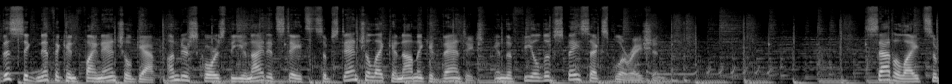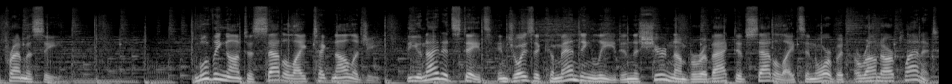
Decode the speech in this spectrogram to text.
This significant financial gap underscores the United States' substantial economic advantage in the field of space exploration. Satellite supremacy. Moving on to satellite technology, the United States enjoys a commanding lead in the sheer number of active satellites in orbit around our planet.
